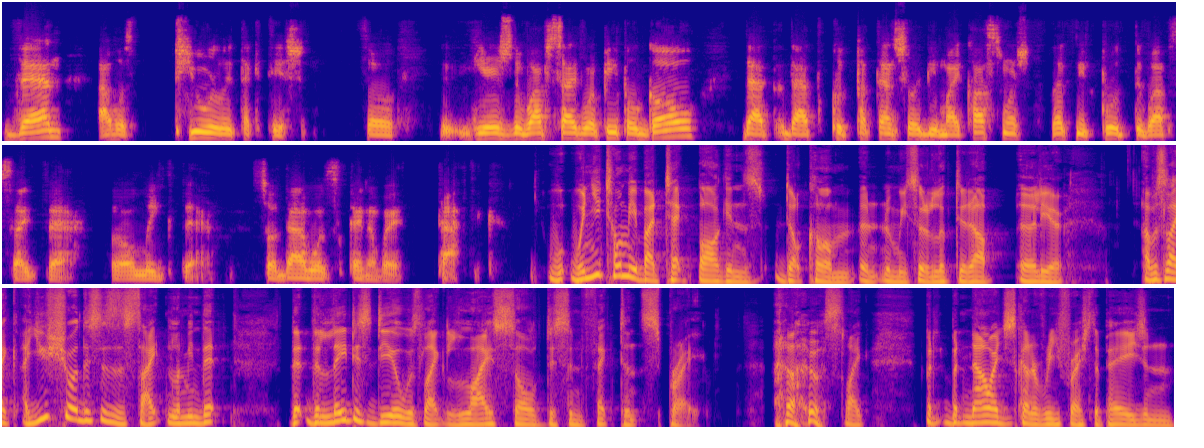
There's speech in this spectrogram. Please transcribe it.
Then I was purely tactician. So here's the website where people go that that could potentially be my customers. Let me put the website there or link there. So that was kind of a tactic. When you told me about techbargains.com and, and we sort of looked it up earlier, I was like, are you sure this is a site? I mean, that the, the latest deal was like Lysol disinfectant spray. And I was like, but but now I just kind of refresh the page and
